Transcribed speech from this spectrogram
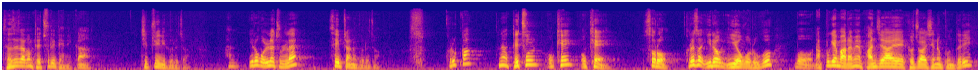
전세자금 대출이 되니까 집주인이 그러죠. 한 1억 올려줄래? 세입자는 그러죠. 그럴까? 그냥 대출 오케이 오케이 서로 그래서 1억 2억 오르고 뭐 나쁘게 말하면 반지하에 거주하시는 분들이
